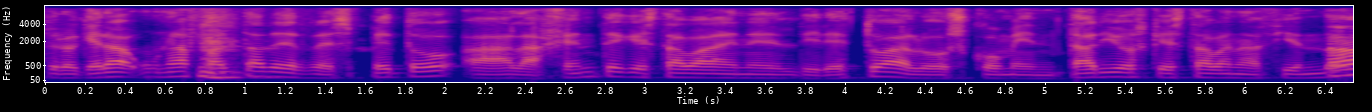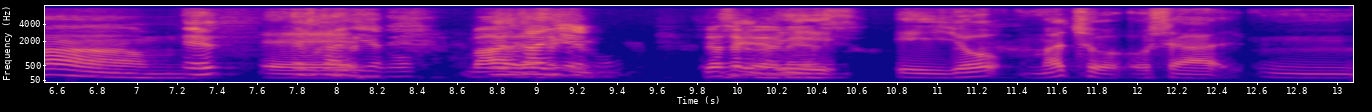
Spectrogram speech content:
Pero que era una falta de respeto a la gente que estaba en el directo, a los comentarios que estaban haciendo. Ah, es, eh, gallego. Vale, es gallego. Ya sé que, es. Y yo, macho, o sea, mm,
